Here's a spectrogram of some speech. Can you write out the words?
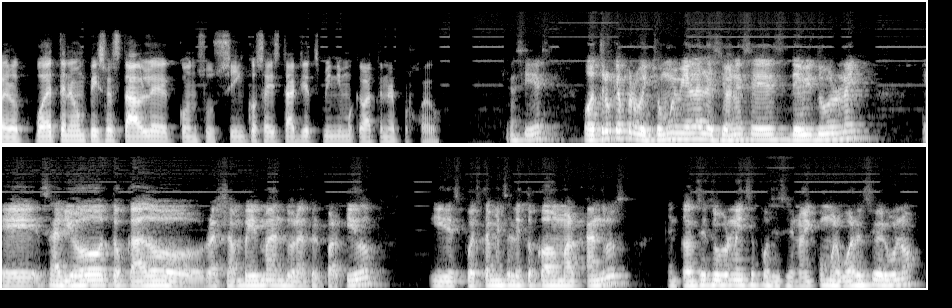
pero puede tener un piso estable con sus 5 o 6 targets mínimo que va a tener por juego. Así es. Otro que aprovechó muy bien las lesiones es David Duvernay. Eh, salió tocado Rashan Bateman durante el partido y después también se le tocado Mark Andrews. Entonces Duvernay se posicionó ahí como el wide receiver 1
